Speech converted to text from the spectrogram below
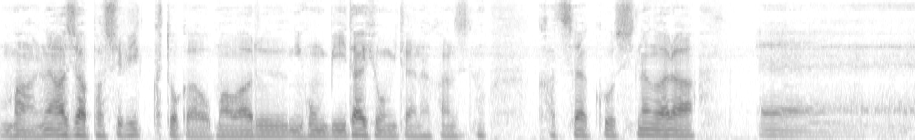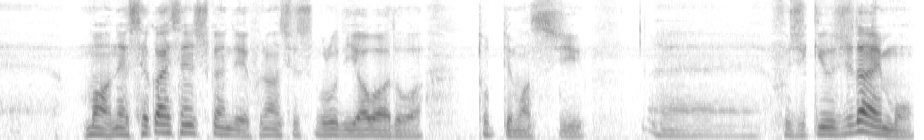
まあね、アジアパシフィックとかを回る日本 B 代表みたいな感じの活躍をしながら、えー、まあね、世界選手権でフランシス・ブロディアワードは取ってますし、えー、富士急時代も、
